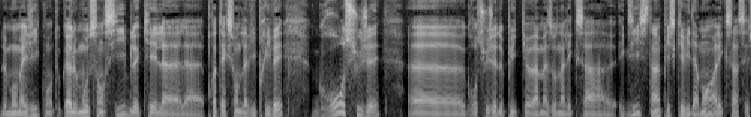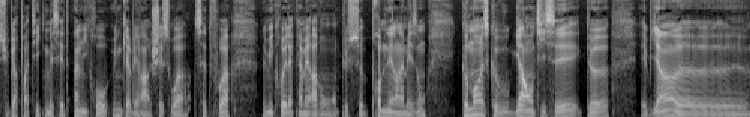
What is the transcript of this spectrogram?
le mot magique, ou en tout cas le mot sensible, qui est la, protection de la vie privée. Gros sujet, gros sujet depuis que Amazon Alexa existe, hein, puisqu'évidemment, Alexa c'est super pratique, mais c'est un micro, une caméra chez soi cette fois, le micro et la caméra vont en plus se promener dans la maison. Comment est-ce que vous garantissez que, eh bien, euh,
